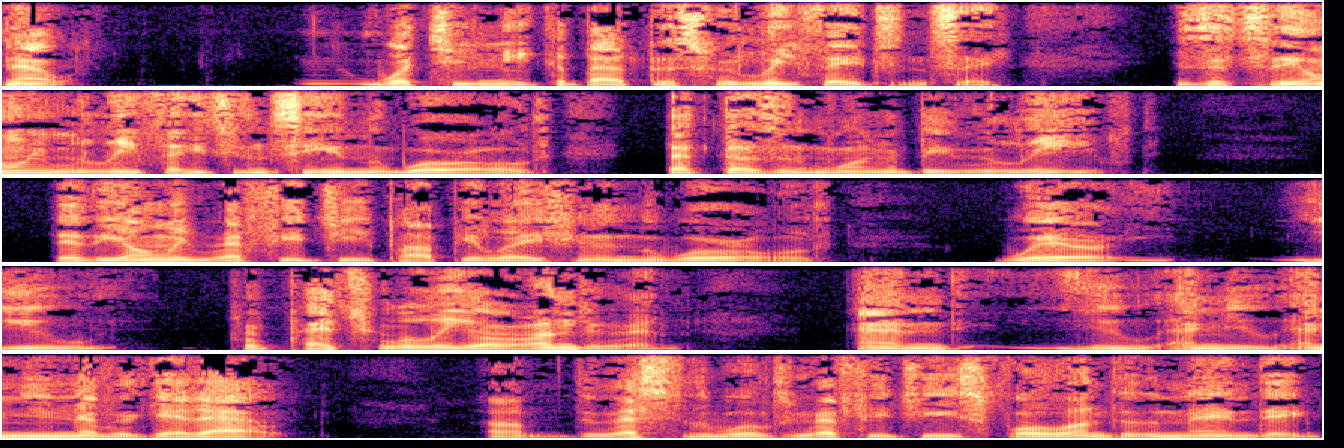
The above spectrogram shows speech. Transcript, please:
Now, what's unique about this relief agency is it's the only relief agency in the world that doesn't want to be relieved. They're the only refugee population in the world where you perpetually are under it and you and you and you never get out. Um, the rest of the world's refugees fall under the mandate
